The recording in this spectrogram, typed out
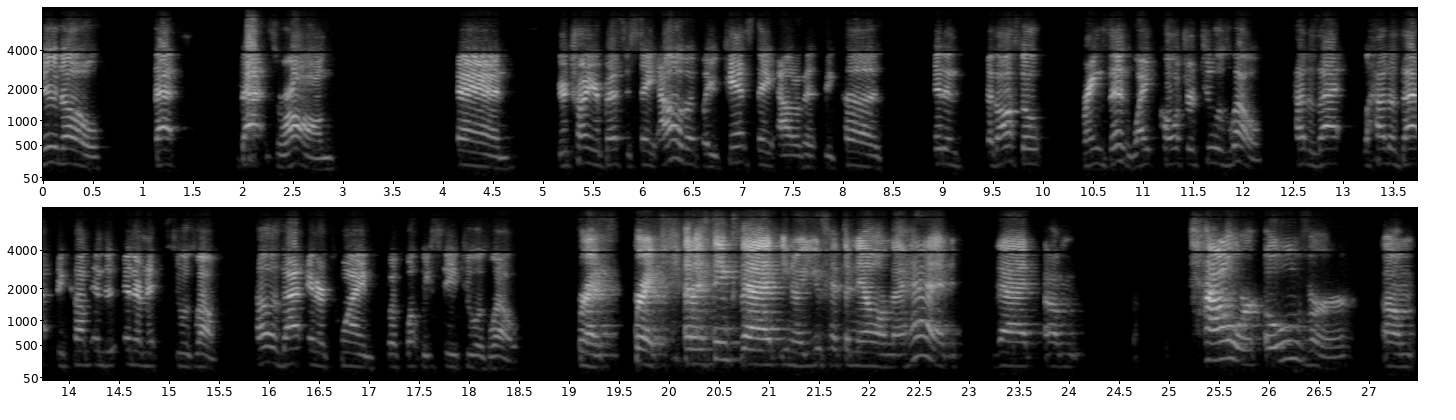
you know that that's wrong and you're trying your best to stay out of it, but you can't stay out of it because it it also brings in white culture too as well. How does that how does that become inter- intermixed too as well? How does that intertwine with what we see too as well? Right, right. And I think that you know you've hit the nail on the head that um, power over um,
